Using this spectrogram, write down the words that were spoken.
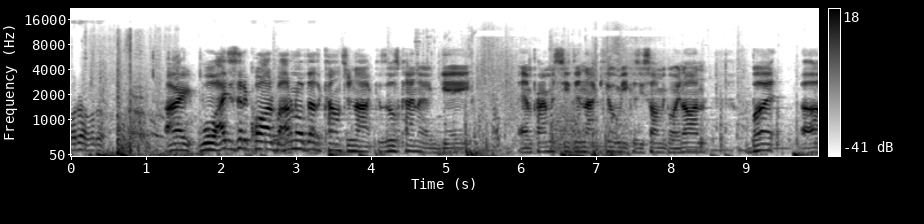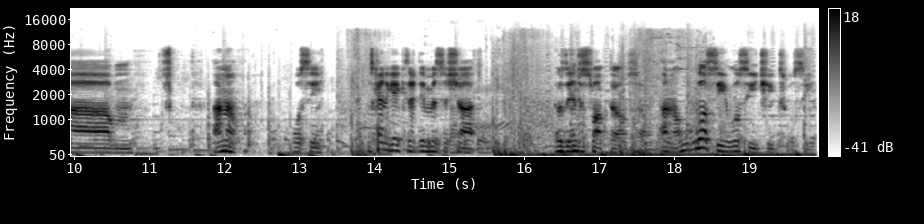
hold up, hold up. Alright, well, I just hit a quad, but I don't know if that counts or not, because it was kind of gay. And Primacy did not kill me because he saw me going on. But, um, I don't know. We'll see. It's kind of gay because I did miss a shot. It was an inter swap though, so I don't know. We'll see. We'll see, cheeks. We'll see.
